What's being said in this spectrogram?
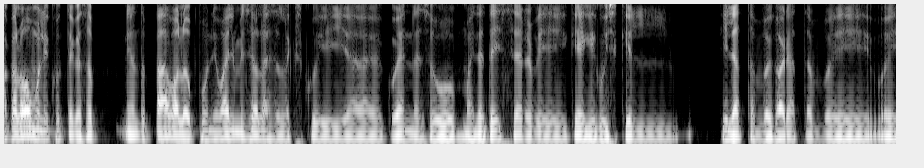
aga loomulikult, ega sa nii-öelda päeva lõpuni valmis ei ole selleks, kui, äh, kui enne su, ma ei tea, teist servi keegi kuskil kiljatab või karjatab või, või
